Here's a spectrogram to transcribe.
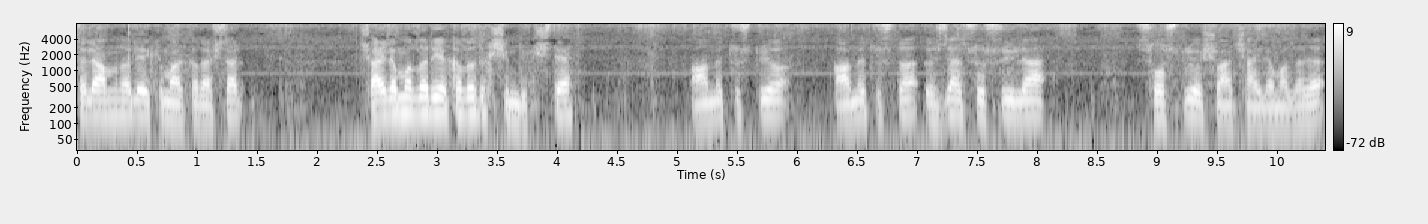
Selamun aleyküm arkadaşlar. Çaylamaları yakaladık şimdilik işte. Ahmet Usta'ya Ahmet Usta özel sosuyla sosluyor şu an çaylamaları.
